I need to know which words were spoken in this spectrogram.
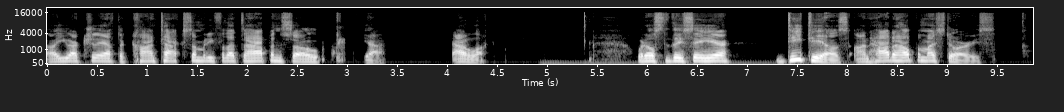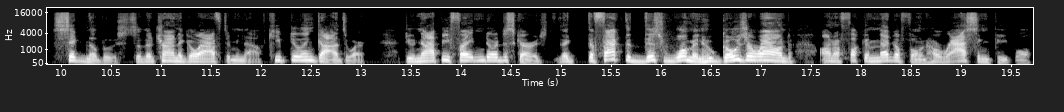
Uh, you actually have to contact somebody for that to happen. So, yeah, out of luck. What else did they say here? Details on how to help in my stories. Signal boost. So they're trying to go after me now. Keep doing God's work. Do not be frightened or discouraged. The, the fact that this woman who goes around on a fucking megaphone harassing people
